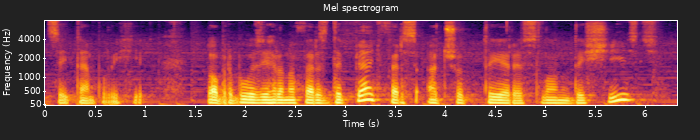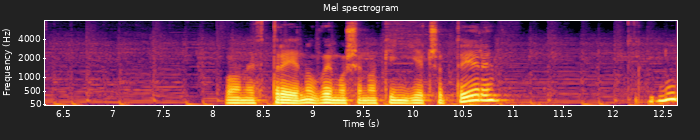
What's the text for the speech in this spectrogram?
цей темповий хід. Добре, було зіграно ферзь d5, ферзь А4, слон d6. Слон F3, ну, вимушено кінь Е4. Ну,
